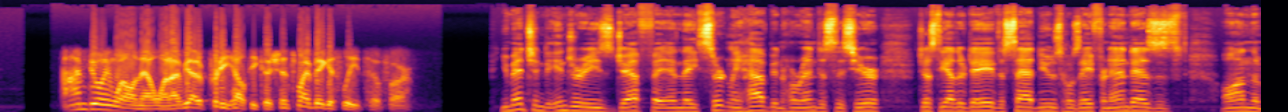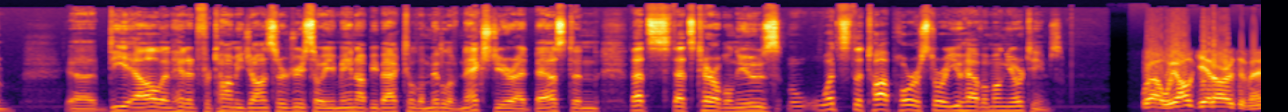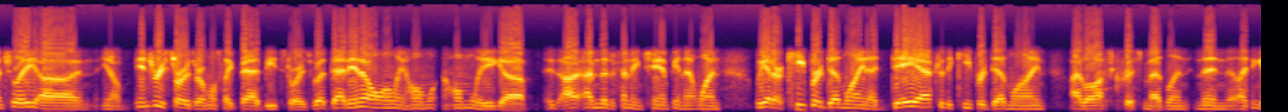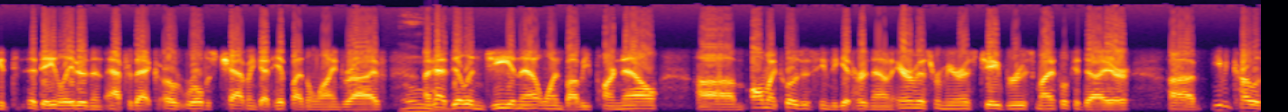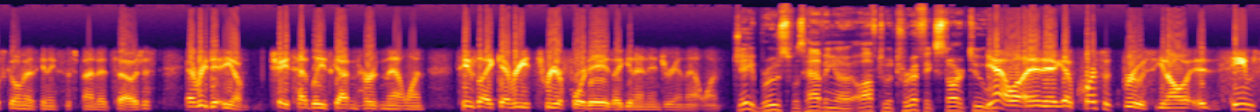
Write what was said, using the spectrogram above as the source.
I'm doing well in that one. I've got a pretty healthy cushion. It's my biggest lead so far. You mentioned injuries, Jeff, and they certainly have been horrendous this year. Just the other day, the sad news Jose Fernandez is on the uh, DL and headed for Tommy John surgery, so he may not be back till the middle of next year at best, and that's that's terrible news. What's the top horror story you have among your teams? Well, we all get ours eventually. Uh, and, you know, injury stories are almost like bad beat stories. But that NL only home home league, uh, I, I'm the defending champion. That one, we had our keeper deadline a day after the keeper deadline. I lost Kris Medlen, and then I think a, a day later than after that, uh, Aroldis Chapman got hit by the line drive. Oh. I had Dillon Gee in that one, Bobby Parnell. Um, all my closers seem to get hurt now. And Aramis Ramirez, Jay Bruce, Michael Cuddyer, uh, even Carlos Gomez getting suspended. So it's just every day, you know, Chase Headley's gotten hurt in that one. Seems like every three or four days I get an injury in that one. Jay Bruce was having a, off to a terrific start too. Yeah, well, and uh, of course with Bruce, you know, it seems,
